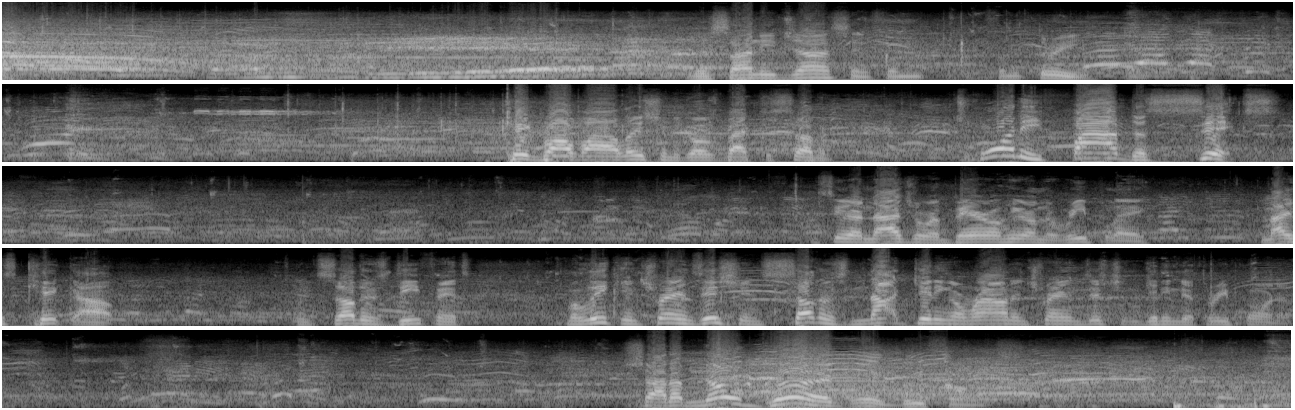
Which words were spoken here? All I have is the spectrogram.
Lasani Johnson from from three. Kickball violation. It goes back to Southern. 25 to 6. See there Nigel Ribeiro here on the replay. Nice kick out in Southern's defense. Malik in transition. Southern's not getting around in transition, getting the three pointer. Shot up, no good. Good defense.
